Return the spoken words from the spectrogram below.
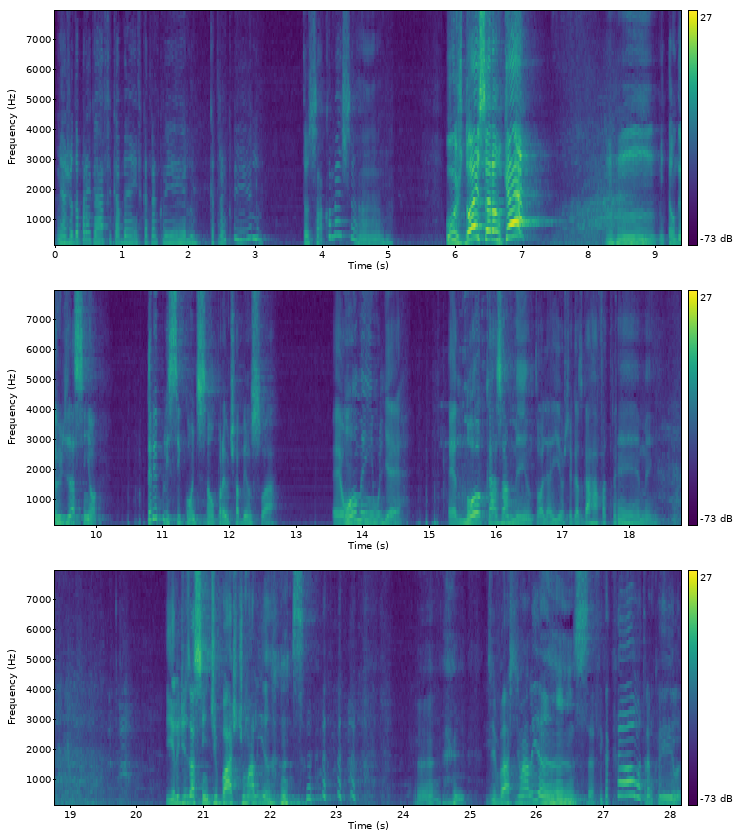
Me ajuda a pregar, fica bem, fica tranquilo, fica tranquilo. Estou só começando. Os dois serão o quê? Uhum. Então Deus diz assim, ó, tríplice condição para eu te abençoar. É homem e mulher. É no casamento. Olha aí, ó, chega as garrafas tremem. E ele diz assim: debaixo de uma aliança. debaixo de uma aliança. Fica calma, tranquilo.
